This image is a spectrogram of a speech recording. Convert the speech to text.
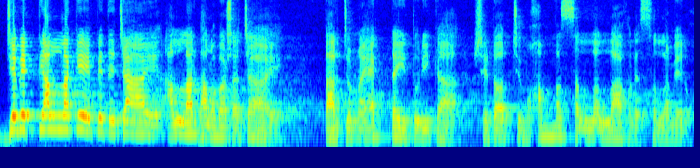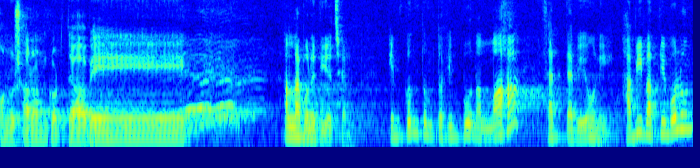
যে ব্যক্তি আল্লাহকে পেতে চায়, আল্লাহর ভালোবাসা চায়, তার জন্য একটাই তরিকা, সেটা হচ্ছে মোহাম্মদ সাল্লাহ সাল্লামের অনুসরণ করতে হবে। আল্লাহ বলে দিয়েছেন ইনকুন্তুম তো হিব্বুন আল্লাহ ফাত্তাবিউনি। হাবিব, আপনি বলুন,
